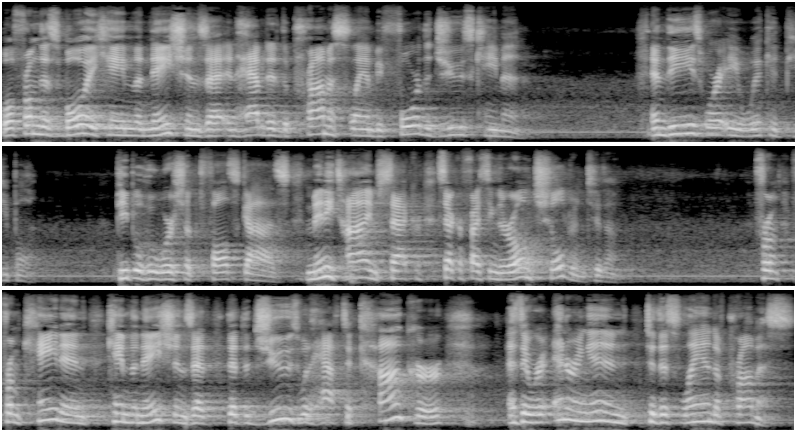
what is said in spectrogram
Well, from this boy came the nations that inhabited the promised land before the Jews came in. And these were a wicked people, people who worshiped false gods, many times sacri- sacrificing their own children to them. From, from Canaan came the nations that, that the Jews would have to conquer as they were entering into this land of promise.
